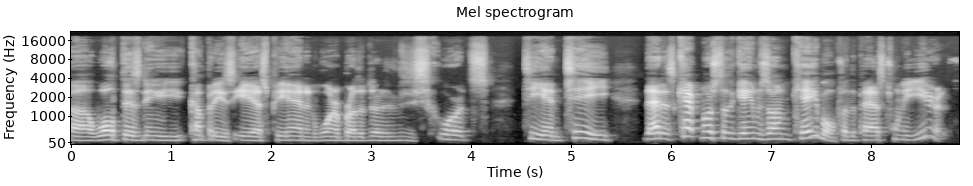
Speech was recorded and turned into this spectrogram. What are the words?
uh, Walt Disney Company's ESPN and Warner Brothers Sports TNT that has kept most of the games on cable for the past 20 years.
